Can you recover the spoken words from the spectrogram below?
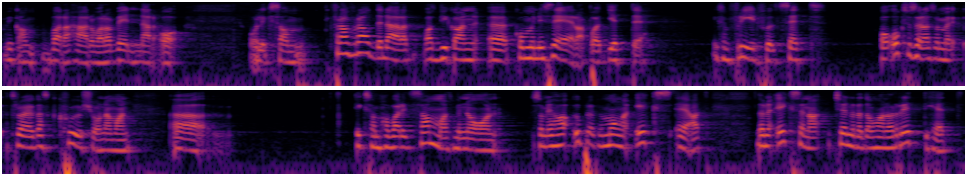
vi kan vara här och vara vänner och, och liksom framförallt det där att, att vi kan uh, kommunicera på ett jätte liksom fridfullt sätt och också sådär som jag tror jag är ganska crucial när man eh, liksom har varit tillsammans med någon som jag har upplevt med många ex är att de där exen känner att de har någon rättighet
